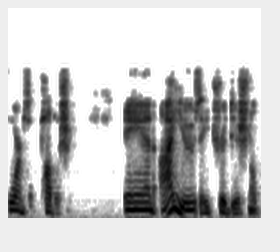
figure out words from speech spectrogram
forms of publishing, and I use a traditional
